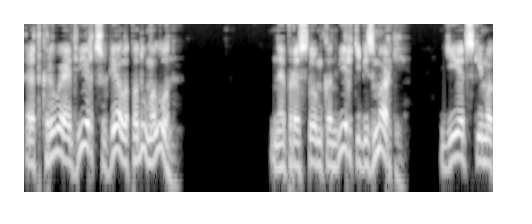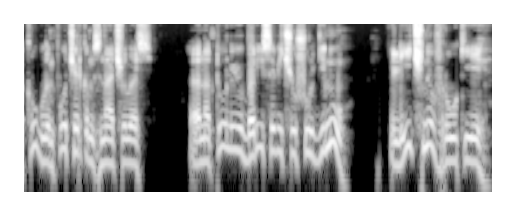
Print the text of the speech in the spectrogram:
Открывая дверцу, вяло подумал он. На простом конверте без марки детским округлым почерком значилось Анатолию Борисовичу Шульгину лично в руки.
